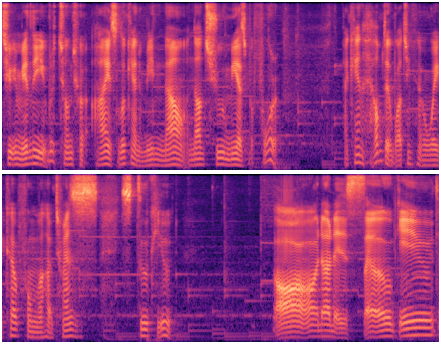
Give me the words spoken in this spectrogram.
to immediately return to her eyes looking at me now not shoot me as before. I can't help it watching her wake up from her trance still cute. Oh, that is so cute.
